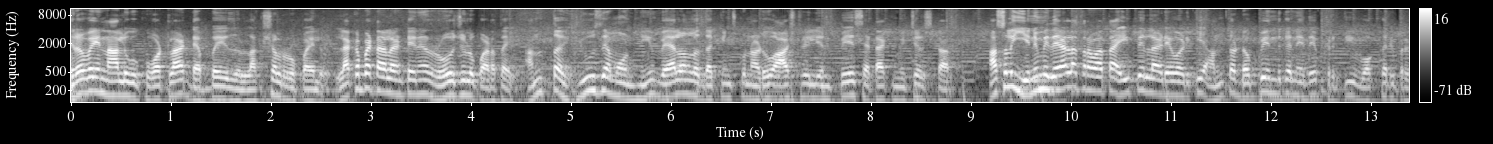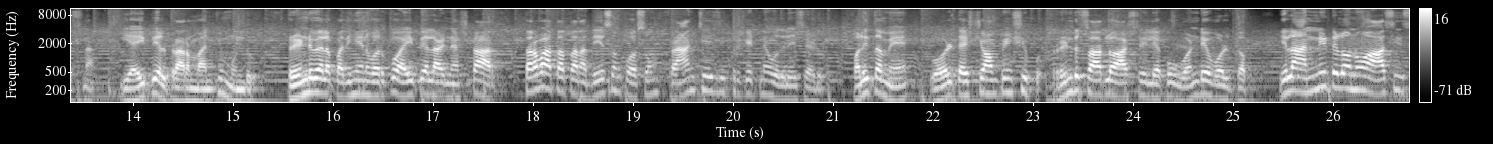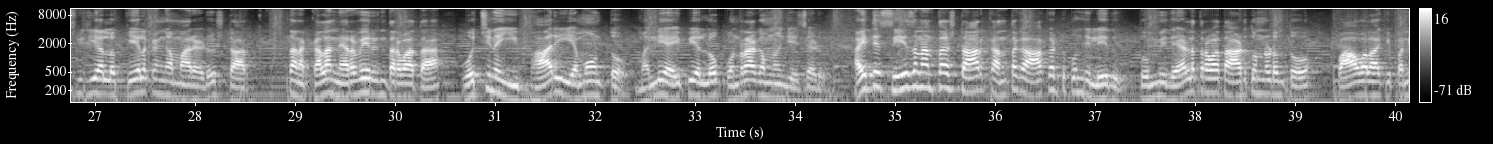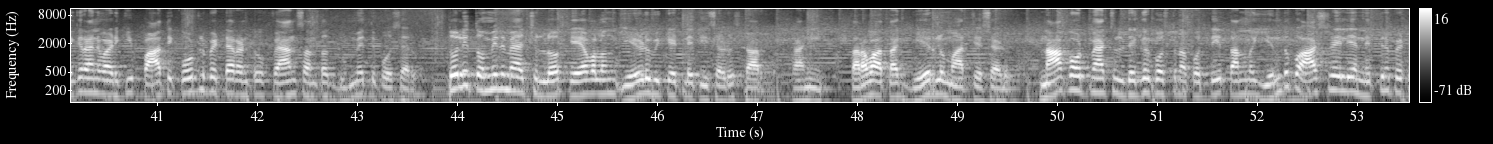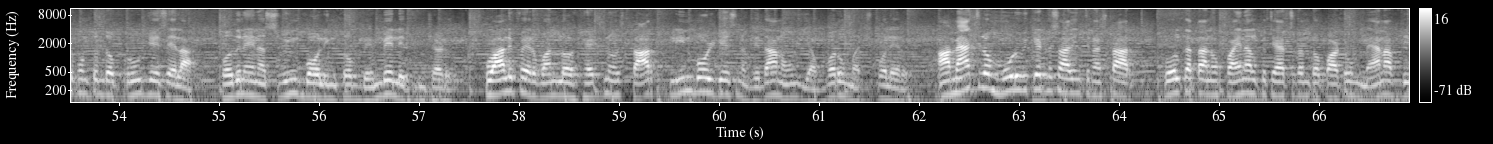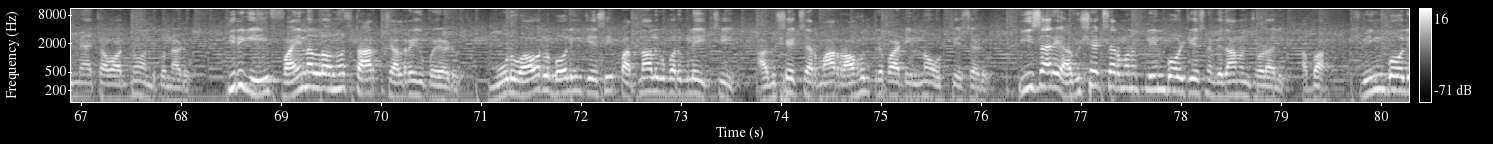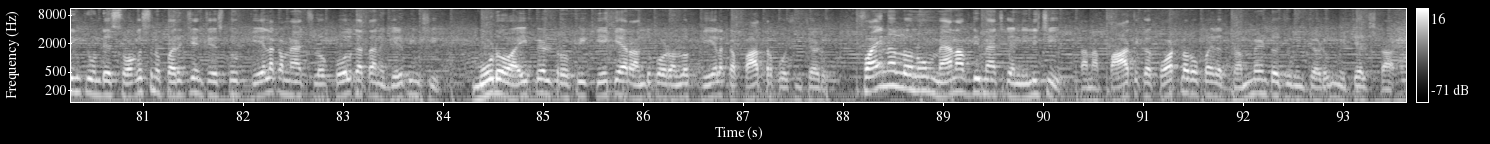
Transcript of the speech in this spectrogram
ఇరవై నాలుగు కోట్ల డెబ్బై ఐదు లక్షల రూపాయలు. లెక్క పెట్టాలంటేనే రోజులు పడతాయి. అంత హ్యూజ్ అమౌంట్ని వేలంలో దక్కించుకున్నాడు Australian pace attack Mitchell Starc. అసలు ఎనిమిదేళ్ళ తర్వాత ఐపీఎల్ ఆడేవాడికి అంత డబ్బు ఎందుకనేదే ప్రతి ఒక్కరి ప్రశ్న. ఈ ఐపీఎల్ ప్రారంభానికి ముందు. రెండు వేల పదిహేను వరకు ఐపీఎల్ ఆడిన స్టార్ తర్వాత తన దేశం కోసం ఫ్రాంచైజీ క్రికెట్నే వదిలేశాడు. ఫలితమే వరల్డ్ టెస్ట్ ఛాంపియన్షిప్. రెండుసార్లు ఆస్ట్రేలియాకు వన్డే వరల్డ్ కప్. ఇలా అన్నిటిలోనూ ఆసీస్ విజయాల్లో కీలకంగా మారాడు స్టార్క్. తన కళ నెరవేరిన తర్వాత వచ్చిన ఈ భారీ అమౌంట్తో మళ్ళీ ఐపీఎల్లో పునరాగమనం చేశాడు. అయితే సీజన్ అంతా స్టార్క్ అంతగా ఆకట్టుకుంది లేదు. తొమ్మిదేళ్ళ తర్వాత ఆడుతుండడంతో పావలాకి పనికిరాని వాడికి పాతి కోట్లు పెట్టారంటూ ఫ్యాన్స్ అంతా దుమ్మెత్తిపోశారు తొలి తొమ్మిది మ్యాచుల్లో కేవలం ఏడు వికెట్లే తీశాడు స్టార్క్. కానీ తర్వాత గేర్లు మార్చేశాడు. నాకౌట్ మ్యాచ్లు దగ్గరకు వస్తున్న కొద్దీ తనను ఎందుకు ఆస్ట్రేలియా నెత్తిన పెట్టుకుంటుందో ప్రూవ్ చేసేలా పదునైన స్వింగ్ బౌలింగ్తో బెంబేలెత్తించాడు. క్వాలిఫైర్ వన్లో హెడ్ను స్టార్క్ క్లీన్ బౌల్డ్ చేసిన విధానం ఎవ్వరూ మర్చిపోలేరు. ఆ మ్యాచ్లో మూడు వికెట్లు సాధించిన స్టార్క్ కోల్కతాను ఫైనల్కు చేర్చడంతో పాటు మ్యాన్ ఆఫ్ ది మ్యాచ్ అవార్డును అందుకున్నాడు. తిరిగి ఫైనల్లోనూ స్టార్క్ చెలరేగిపోయాడు. మూడు ఓవర్లు బౌలింగ్ చేసి పద్నాలుగు పరుగులే ఇచ్చి అభిషేక్ శర్మ రాహుల్ త్రిపాఠీలను అవుట్ చేశాడు. ఈసారి అభిషేక్ శర్మను క్లీన్ బౌల్ చేసిన విధానం చూడాలి. అబ్బా! స్వింగ్ బౌలింగ్కి ఉండే సొగసును పరిచయం చేస్తూ కీలక మ్యాచ్లో కోల్కతాను గెలిపించి మూడో ఐపీఎల్ ట్రోఫీ కేకేఆర్ అందుకోవడంలో కీలక పాత్ర పోషించాడు ఫైనల్లోనూ మ్యాన్ ఆఫ్ ది మ్యాచ్గా నిలిచి తన పాతిక కోట్ల రూపాయల దమ్మేంటో చూపించాడు మిచెల్ స్టార్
